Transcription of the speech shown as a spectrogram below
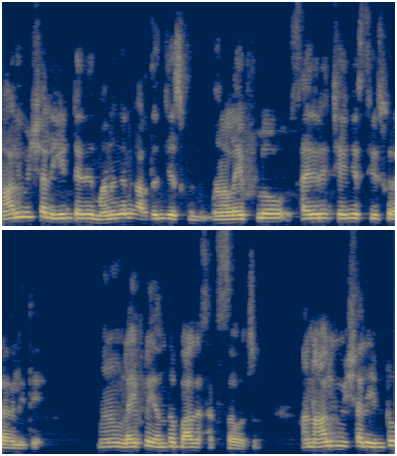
నాలుగు విషయాలు ఏంటి అనేది మనం కనుక అర్థం చేసుకుని మన లైఫ్లో సరైన చేంజెస్ తీసుకురాగలిగితే మనం లైఫ్లో ఎంతో బాగా సక్సెస్ అవ్వచ్చు? ఆ నాలుగు విషయాలు ఏంటో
